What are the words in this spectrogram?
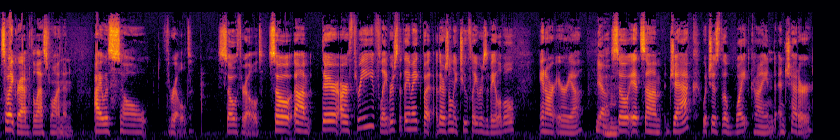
so I grabbed the last one, and I was so thrilled so thrilled. So um, there are three flavors that they make, but there's only two flavors available in our area. Yeah. So it's um, Jack, which is the white kind, and cheddar,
